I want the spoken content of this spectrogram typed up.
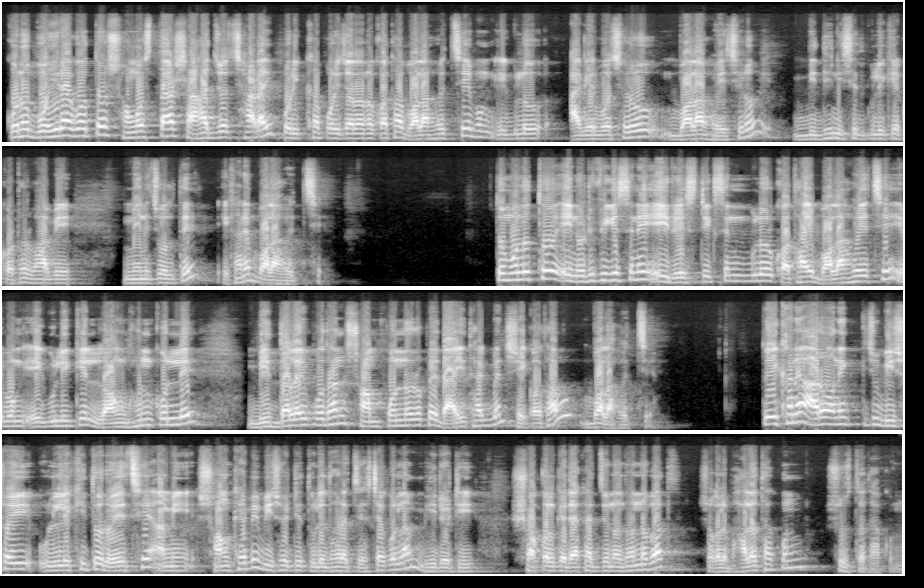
কোনো বহিরাগত সংস্থার সাহায্য ছাড়াই পরীক্ষা পরিচালনার কথা বলা হচ্ছে এবং এগুলো আগের বছরেও বলা হয়েছিল। বিধিনিষেধগুলিকে কঠোরভাবে মেনে চলতে এখানে বলা হচ্ছে। তো মূলত এই নোটিফিকেশনে এই রেস্ট্রিকশনগুলোর কথাই বলা হয়েছে এবং এগুলিকে লঙ্ঘন করলে বিদ্যালয় প্রধান সম্পূর্ণরূপে দায়ী থাকবেন সে কথাও বলা হচ্ছে। তো এখানে আরও অনেক কিছু বিষয় উল্লেখিত রয়েছে। আমি সংক্ষেপে বিষয়টি তুলে ধরার চেষ্টা করলাম। ভিডিওটি সকলকে দেখার জন্য ধন্যবাদ। সকলে ভালো থাকুন, সুস্থ থাকুন।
